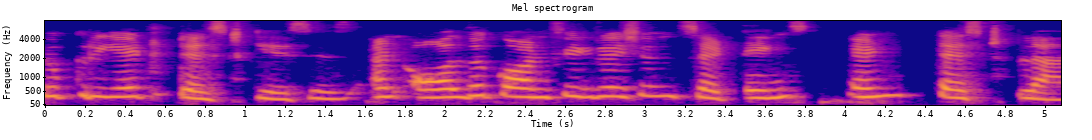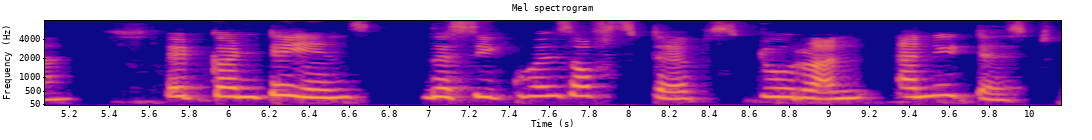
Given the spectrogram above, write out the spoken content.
to create test cases and all the configuration settings in test plan. It contains the sequence of steps to run any test.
